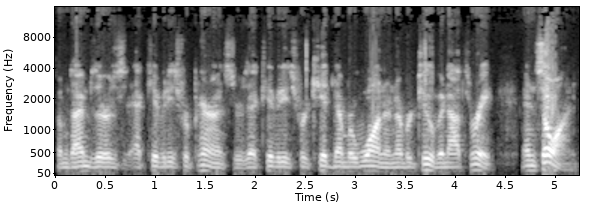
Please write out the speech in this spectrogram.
Sometimes there's activities for parents, there's activities for kid number one or number two, but not three, and so on.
